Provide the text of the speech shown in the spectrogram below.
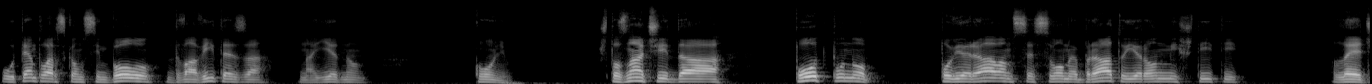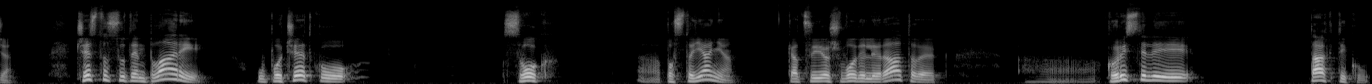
u templarskom simbolu dva viteza na jednom konju. Što znači da potpuno povjeravam se svome bratu jer on mi štiti leđa. Često su templari u početku svog postojanja, kad su još vodili ratove, koristili taktiku.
